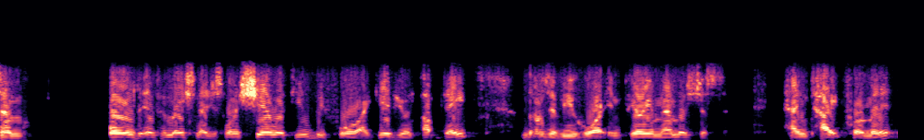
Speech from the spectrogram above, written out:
Some old information I just want to share with you before I give you an update. Those of you who are Imperium members, just hang tight for a minute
